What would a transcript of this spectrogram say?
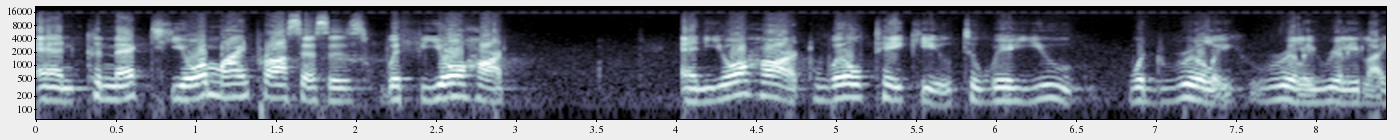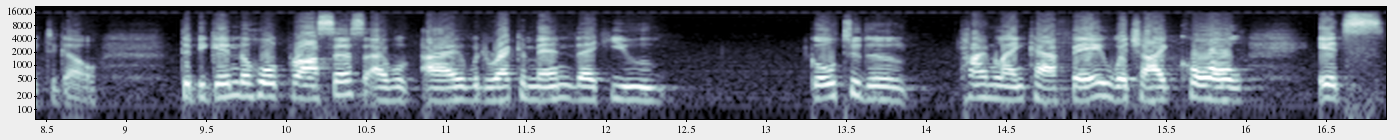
and connect your mind processes with your heart. And your heart will take you to where you would really, really, really like to go. To begin the whole process, I would, I would recommend that you go to the Timeline Cafe, which I call, it's,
